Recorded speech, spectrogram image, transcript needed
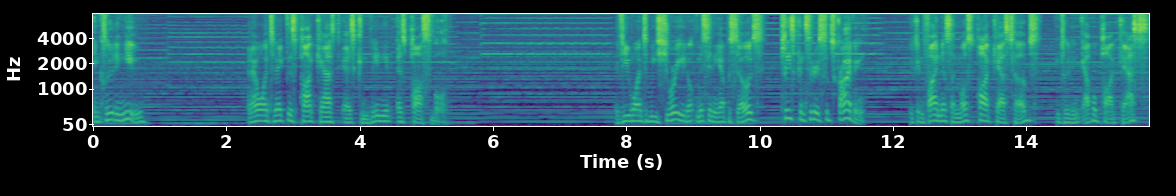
including you, and I want to make this podcast as convenient as possible. If you want to be sure you don't miss any episodes, please consider subscribing. You can find us on most podcast hubs, including Apple Podcasts,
